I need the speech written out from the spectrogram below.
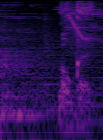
Okay.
